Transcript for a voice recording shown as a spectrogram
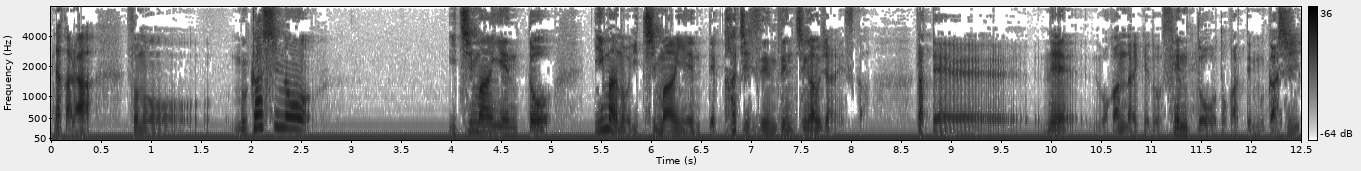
だから、その、昔の1万円と今の1万円って価値全然違うじゃないですか。だって、ね、わかんないけど、銭湯とかって昔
